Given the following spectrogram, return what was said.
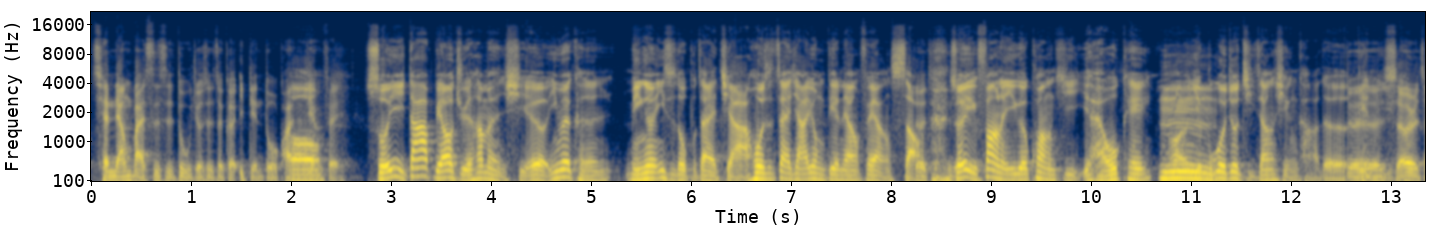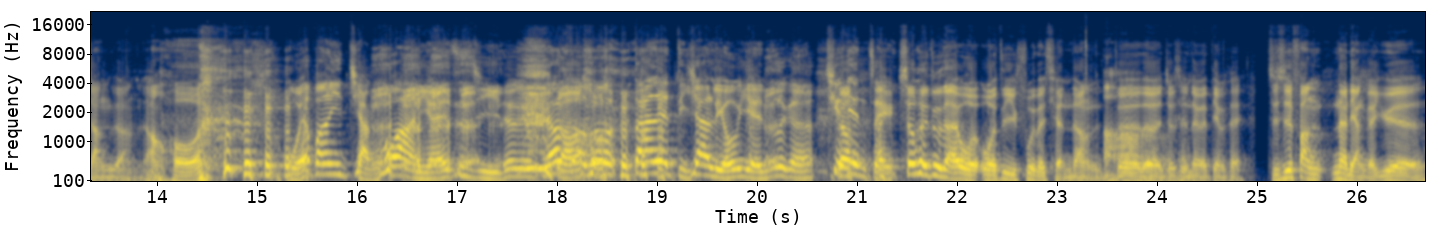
前两百四十度就是这个一点多块的电费。所以大家不要觉得他们很邪恶，因为可能名人一直都不在家，或者是在家用电量非常少，对对对所以放了一个矿机也还 OK，、哦，也不过就几张显卡的对对，电力。十二张这样，然后 我要帮你讲话，你还自己对不对？不要到时候大家在底下留言这个窃电贼。社会住宅我我自己付的钱这样子，啊对对对，就是那个电费，只是放那两个月，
